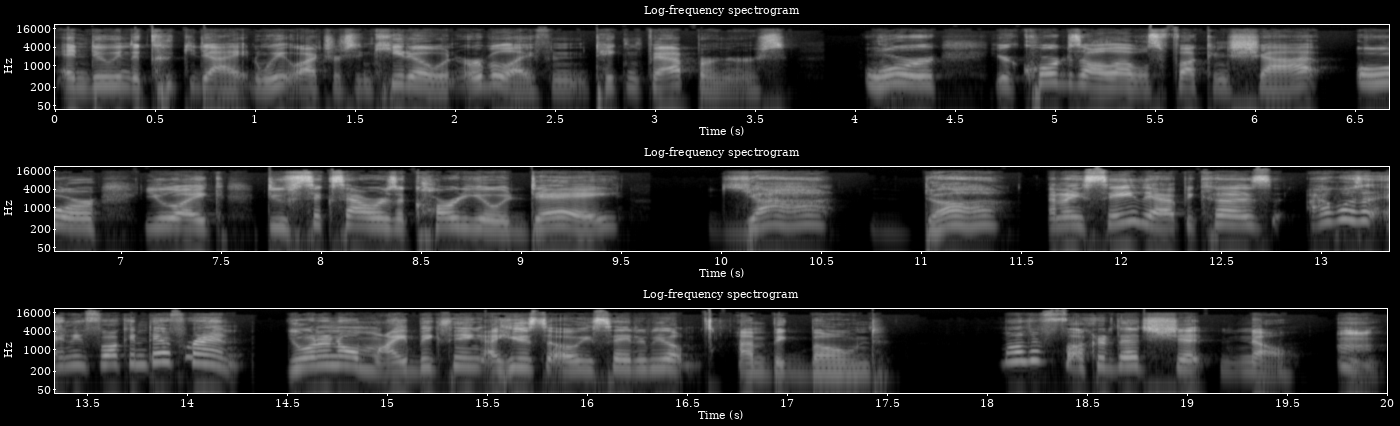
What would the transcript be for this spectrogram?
and doing the cookie diet and Weight Watchers and keto and Herbalife and taking fat burners. Or your cortisol levels fucking shot, or you like do six hours of cardio a day. Yeah, duh. And I say that because I wasn't any fucking different. You want to know my big thing? I used to always say to people, I'm big boned. Motherfucker, that shit, no. Mm.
